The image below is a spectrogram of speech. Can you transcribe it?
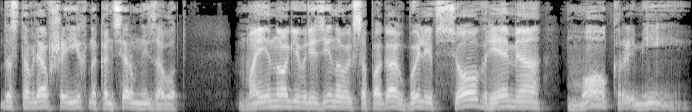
доставлявшее их на консервный завод. Мои ноги в резиновых сапогах были все время мокрыми.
